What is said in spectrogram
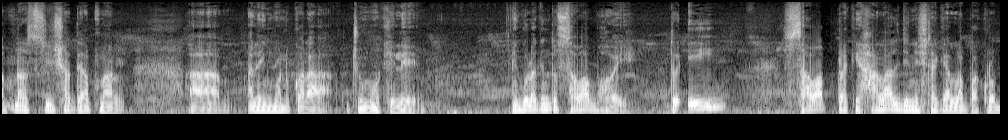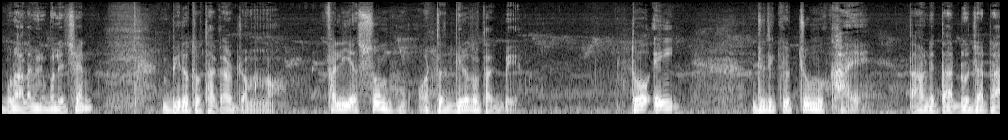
আপনার স্ত্রীর সাথে আপনার আলিঙ্গন করা, চুমো খেলে, এগুলো কিন্তু সওয়াব হয়। তো এই সওয়াবটাকে, হালাল জিনিসটাকে আল্লাহ পাক রব্বুল আলমিন বলেছেন, বিরত থাকার জন্য। ফালিয়া সোমহু অর্থাৎ বিরত থাকবে। তো এই যদি কেউ চুমু খায়, তাহলে তার রোজাটা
